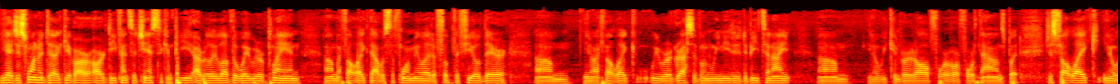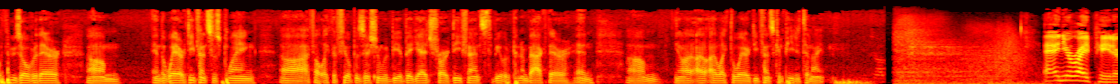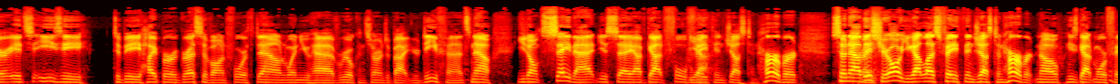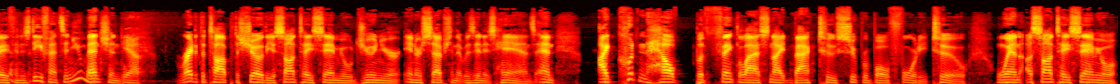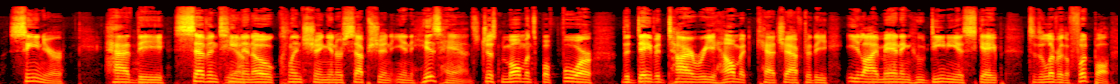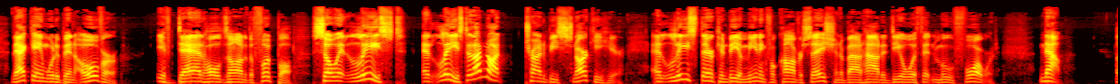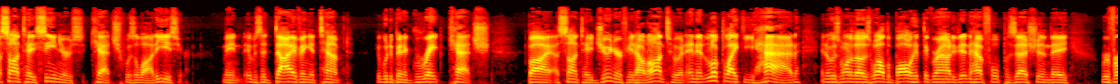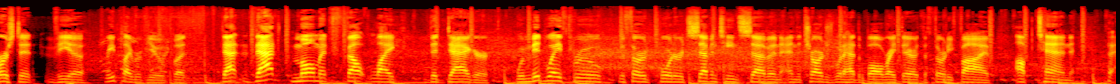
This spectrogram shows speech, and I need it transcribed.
yeah, I just wanted to give our, our defense a chance to compete. I really love the way we were playing. Um, I felt like that was the formula to flip the field there. Um, you know, I felt like we were aggressive when we needed to be tonight. Um, you know, we converted all four of our fourth downs, but just felt like, you know, with who's over there um, and the way our defense was playing, uh, I felt like the field position would be a big edge for our defense to be able to pin them back there. And, um, you know, I, I like the way our defense competed tonight. And you're right, Peter. It's easy to be hyper aggressive on fourth down when you have real concerns about your defense. Now, you don't say that. You say, I've got full faith yeah. in Justin Herbert. So now right. this year, oh, you got less faith in Justin Herbert. No, he's got more faith in his defense. And you mentioned yeah. right at the top of the show the Asante Samuel Jr. interception that was in his hands. And I couldn't help but think last night back to Super Bowl 42 when Asante Samuel Sr had the 17 and 0 clinching interception in his hands just moments before the David Tyree helmet catch after the Eli Manning Houdini escape to deliver the football. That game would have been over if dad holds on to the football. So at least, at least, and I'm not trying to be snarky here, at least there can be a meaningful conversation about how to deal with it and move forward. Now, Asante Sr.'s catch was a lot easier. I mean, it was a diving attempt. It would have been a great catch by Asante Jr. if he'd held on to it. And it looked like he had. And it was one of those, well, the ball hit the ground. He didn't have full possession. They reversed it via replay review. But that that moment felt like the dagger We're midway through the third quarter. It's 17 7, and the Chargers would have had the ball right there at the 35, up 10.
